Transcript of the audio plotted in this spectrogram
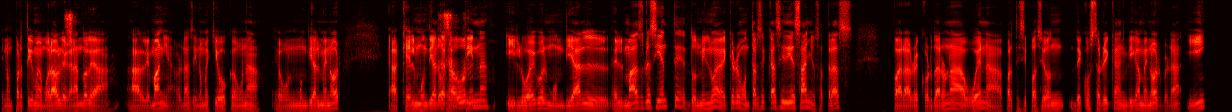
en un partido memorable ganándole a, Alemania, ¿verdad? Si no me equivoco, en, una, en un mundial menor. aquel Mundial de Argentina y luego el Mundial, el más reciente, 2009. Hay que remontarse casi 10 años atrás para recordar una buena participación de Costa Rica en Liga Menor, ¿verdad? Y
